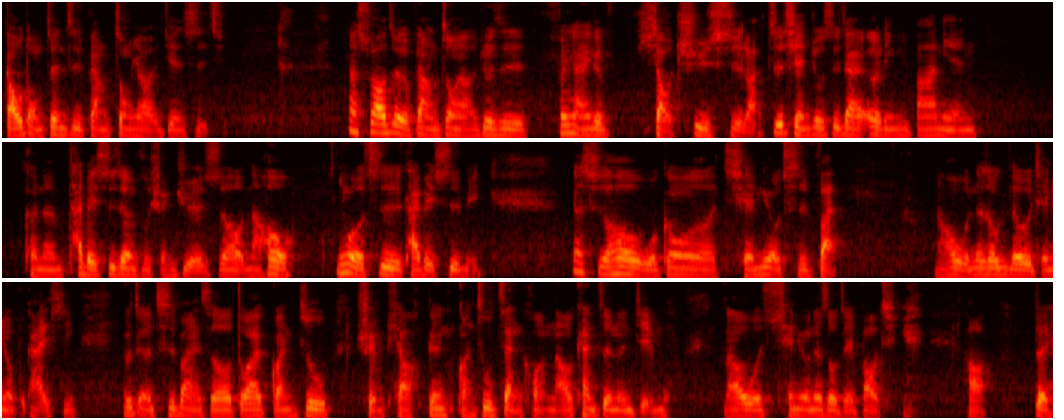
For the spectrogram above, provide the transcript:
搞懂政治非常重要的一件事情。那说到这个非常重要，就是分享一个。小趣事啦，之前就是在二零一八年，可能台北市政府选举的时候，然后因为我是台北市民，那时候我跟我前女友吃饭，然后我那时候惹我前女友不开心，因为整个吃饭的时候都在关注选票跟关注战况，然后看政论节目，然后我前女友那时候直接报警。对，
